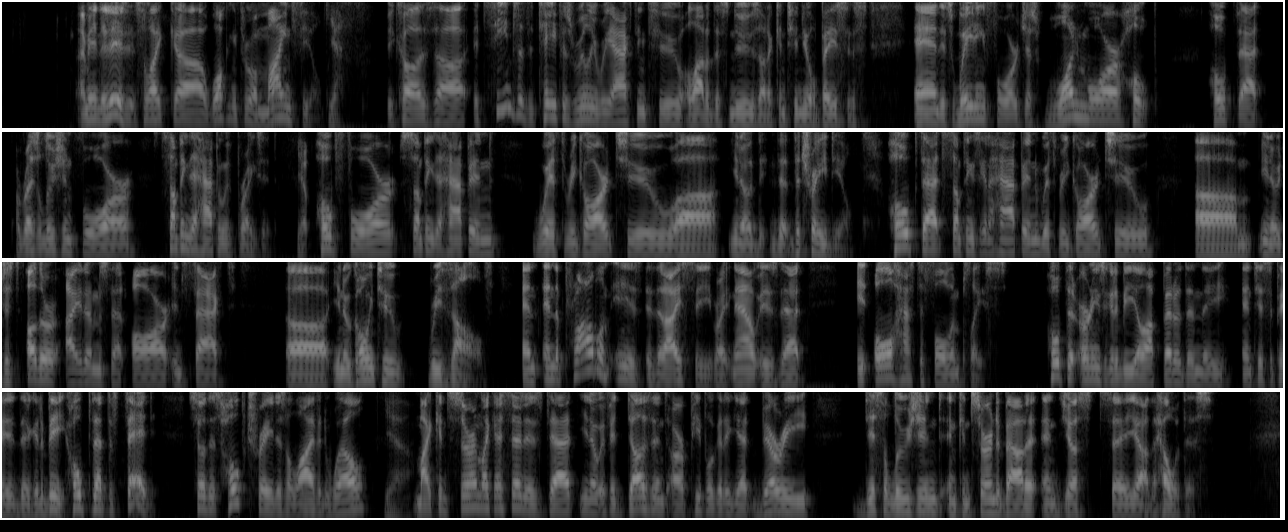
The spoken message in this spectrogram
I mean, it is. It's like uh, walking through a minefield. Yes. Because uh, it seems that the tape is really reacting to a lot of this news on a continual basis, and it's waiting for just one more hope, hope that a resolution for something to happen with Brexit. Yep. Hope for something to happen with regard to uh, you know the, the, the, trade deal. Hope that something's going to happen with regard to um, you know just other items that are in fact uh, you know going to resolve. And and the problem is, is that I see right now is that it all has to fall in place. Hope that earnings are going to be a lot better than they anticipated they're going to be. Hope that the Fed. So this hope trade is alive and well. Yeah. My concern, like I said, is that you know if it doesn't, are people going to get very disillusioned and concerned about it and just say, yeah, the hell with this.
